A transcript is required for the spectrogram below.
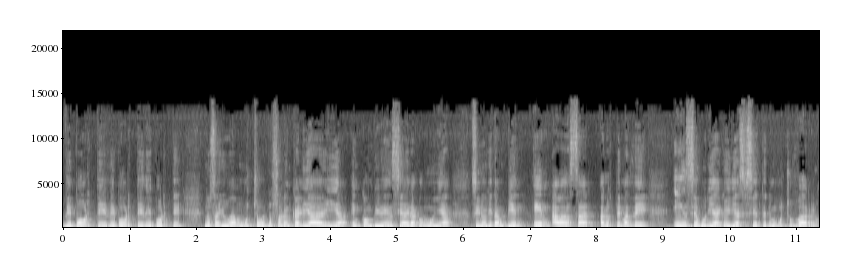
deporte, deporte, deporte nos ayuda mucho, no solo en calidad de vida, en convivencia de la comunidad, sino que también en avanzar a los temas de inseguridad que hoy día se sienten en muchos barrios.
